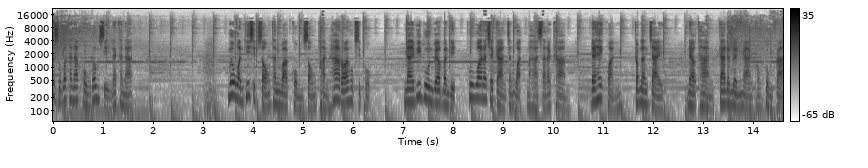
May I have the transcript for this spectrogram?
ร สุวัฒนพงษ์ร่มศรีและคณะ เมื่อวันที่ 12 ธันวาคม 2566 นายวิบูลแววบัณฑิต ผู้ว่าราชการจังหวัดมหาสารคาม ได้ให้ขวัญกำลังใจ แนวทางการดำเนินงานของกลุ่มปรา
